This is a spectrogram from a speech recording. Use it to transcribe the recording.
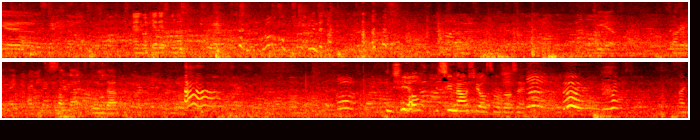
Yes. And Makeda is with stop that. Ah. She she now she also does it. Ah. Like,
